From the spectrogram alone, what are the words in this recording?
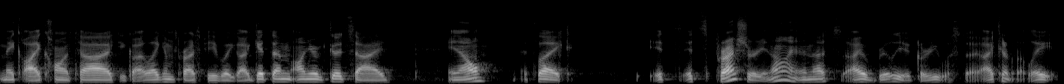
make eye contact. You gotta like impress people. You gotta get them on your good side. You know, it's like it's it's pressure, you know, and that's I really agree with that. I can relate.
